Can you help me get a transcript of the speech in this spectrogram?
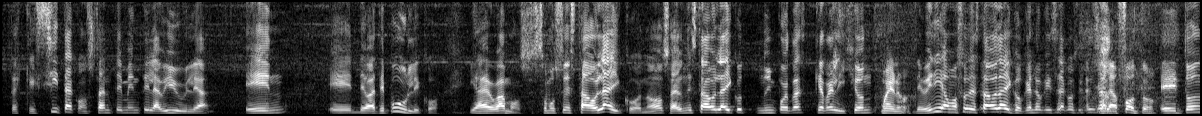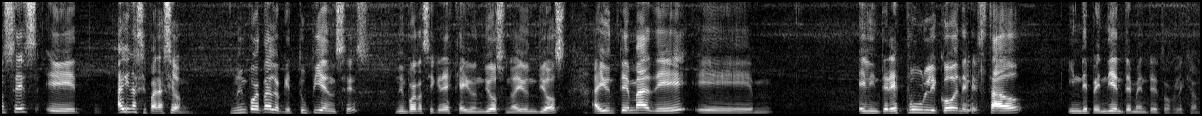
entonces que cita constantemente la Biblia en eh, debate público. Y a ver, vamos, somos un Estado laico, ¿no? O sea, un Estado laico no importa qué religión. Bueno. deberíamos ser un Estado laico, que es lo que dice la Constitución. La foto. Entonces, eh, hay una separación. No importa lo que tú pienses, no importa si crees que hay un Dios o no hay un Dios, hay un tema de eh, el interés público en el Estado independientemente de tu religión.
